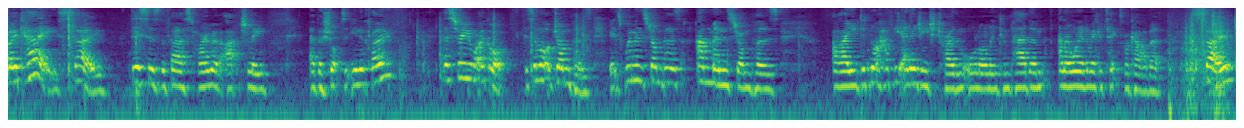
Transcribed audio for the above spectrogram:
Okay, so this is the first time I've actually ever shopped at Uniqlo. Let's show you what I got. It's a lot of jumpers. It's women's jumpers and men's jumpers. I did not have the energy to try them all on and compare them, and I wanted to make a TikTok out of it. So, it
